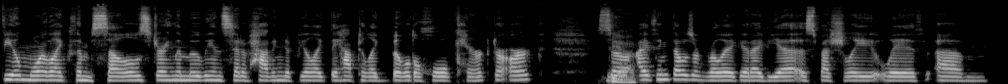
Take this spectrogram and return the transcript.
feel more like themselves during the movie instead of having to feel like they have to like build a whole character arc so Yeah. i think that was a really good idea especially with um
